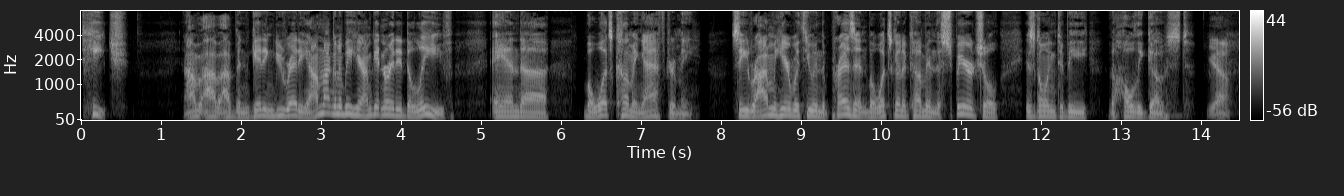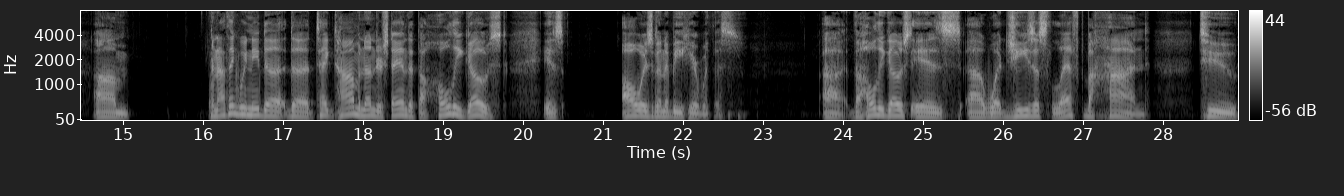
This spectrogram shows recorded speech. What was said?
teach. I'm, I've, I've been getting you ready. I'm not going to be here. I'm getting ready to leave, and uh, but what's coming after me? See, I'm here with you in the present, but what's going to come in the spiritual is going to be the Holy Ghost. Yeah. Um, And I think we need to to take time and understand that the Holy Ghost is always going to be here with us. Uh, the Holy Ghost is uh, what Jesus left behind to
